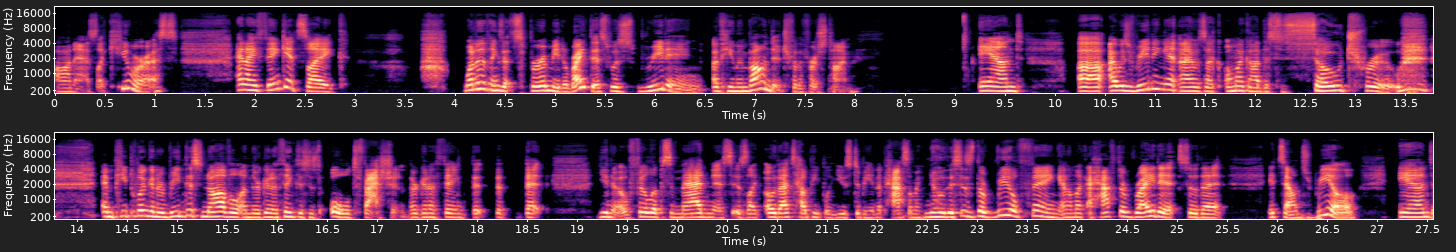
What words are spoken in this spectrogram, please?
on as like humorous. And I think it's like one of the things that spurred me to write this was reading of Human Bondage for the first time. And uh, I was reading it and I was like, oh my God, this is so true. and people are going to read this novel and they're going to think this is old fashioned. They're going to think that, that, that, you know, Philip's madness is like, oh, that's how people used to be in the past. I'm like, no, this is the real thing. And I'm like, I have to write it so that it sounds real. And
